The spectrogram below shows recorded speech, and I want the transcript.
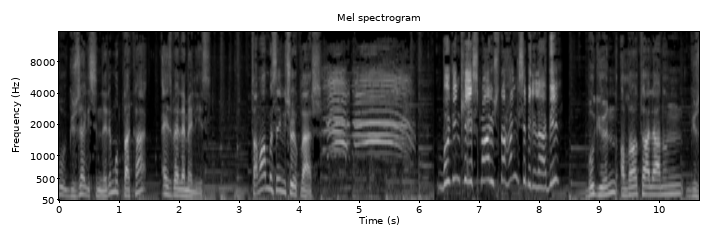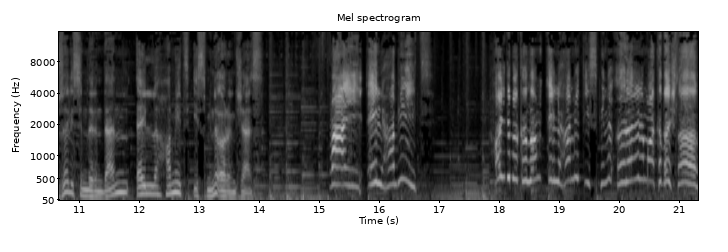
bu güzel isimleri mutlaka ezberlemeliyiz. Tamam mı sevgili çocuklar? Bugünkü Esma Hüsna hangisi Bilal abi? Bugün Allahu Teala'nın güzel isimlerinden El Hamid ismini öğreneceğiz. Vay El Hamid. Haydi bakalım El Hamid ismini öğrenelim arkadaşlar.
